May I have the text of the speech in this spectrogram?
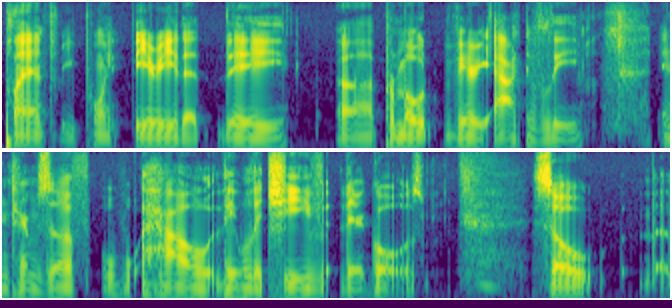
plan, three point theory that they uh, promote very actively in terms of how they will achieve their goals. So. uh,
